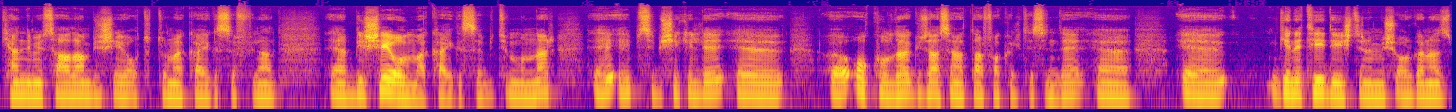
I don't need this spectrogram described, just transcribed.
kendimi sağlam bir şeye oturtturma kaygısı falan bir şey olma kaygısı bütün bunlar e, hepsi bir şekilde e, e, okulda Güzel Sanatlar Fakültesi'nde genetiği değiştirilmiş organiz,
